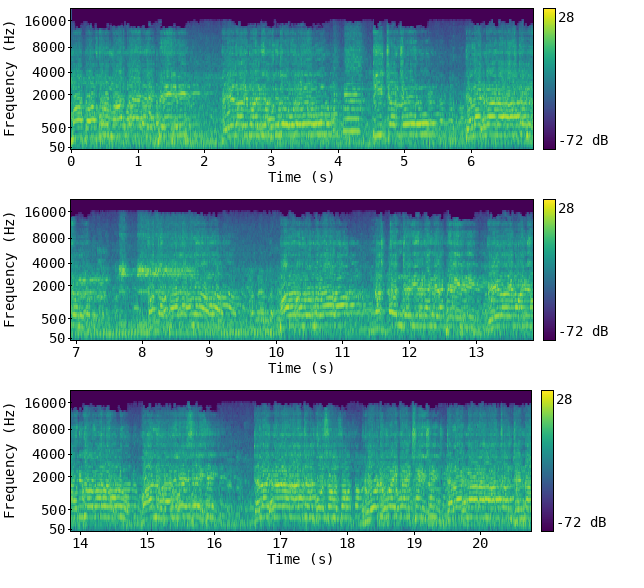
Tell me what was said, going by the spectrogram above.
మా బతుకులు మారుతాయని చెప్పి వేలాది మంది ఉద్యోగులు టీచర్లు తెలంగాణ రాష్ట్రం గత పాలన పాలన లోపల నష్టం జరిగిందని చెప్పి వేలాది మంది ఉద్యోగాలు వాళ్ళు వదిలేసి తెలంగాణ రాష్ట్రం కోసం రోడ్డుపైకి వచ్చి తెలంగాణ రాష్ట్రం జెండా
